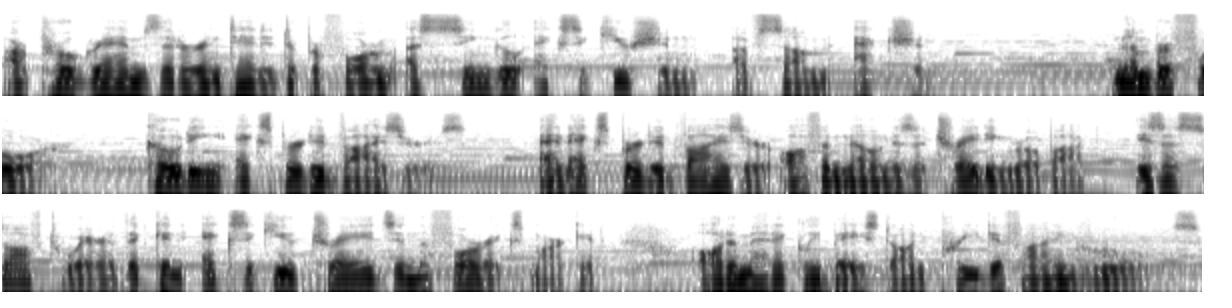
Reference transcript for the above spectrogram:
are programs that are intended to perform a single execution of some action. Number 4. Coding Expert Advisors an expert advisor, often known as a trading robot, is a software that can execute trades in the Forex market automatically based on predefined rules.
